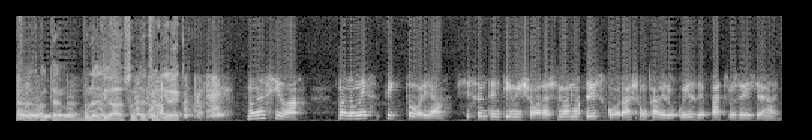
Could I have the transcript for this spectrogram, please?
să ascultăm. Bună ziua, sunteți în direct. Bună ziua, mă numesc Victoria și sunt în Timișoara și mă mândresc cu orașul în care locuiesc de 40 de ani.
